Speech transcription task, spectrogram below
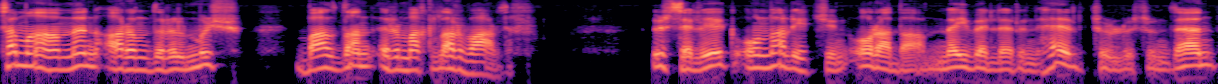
tamamen arındırılmış baldan ırmaklar vardır. Üstelik onlar için orada meyvelerin her türlüsünden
